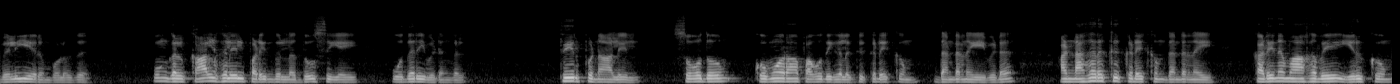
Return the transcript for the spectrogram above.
வெளியேறும் பொழுது உங்கள் கால்களில் படிந்துள்ள தூசியை உதறிவிடுங்கள். தீர்ப்பு நாளில் சோதோம் குமோரா பகுதிகளுக்கு கிடைக்கும் தண்டனையை விட அந்நகருக்கு கிடைக்கும் தண்டனை கடினமாகவே இருக்கும்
